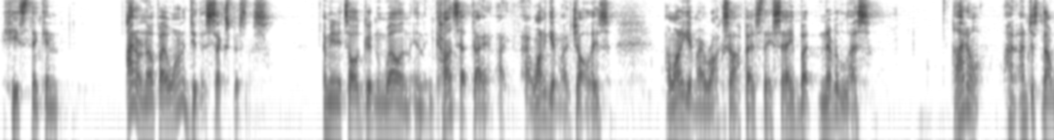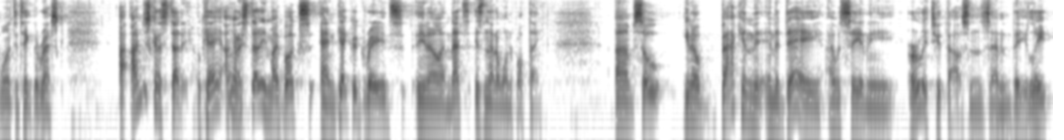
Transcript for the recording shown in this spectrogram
he's thinking, I don't know if I want to do this sex business. I mean, it's all good and well in, in, concept. I, I, I want to get my jollies. I want to get my rocks off, as they say. But nevertheless, I don't. I, I'm just not willing to take the risk. I'm just going to study, okay? I'm going to study my books and get good grades, you know, and that's isn't that a wonderful thing? Um, so you know, back in the in the day, I would say in the early 2000s and the late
